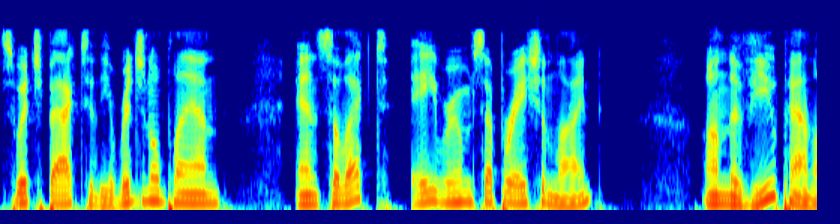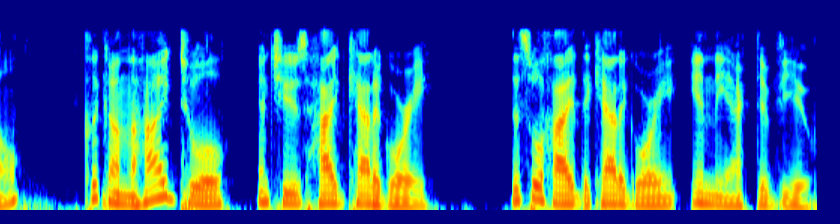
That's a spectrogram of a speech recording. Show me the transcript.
Switch back to the original plan and select a room separation line. On the View panel, click on the Hide tool and choose Hide Category. This will hide the category in the active view.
